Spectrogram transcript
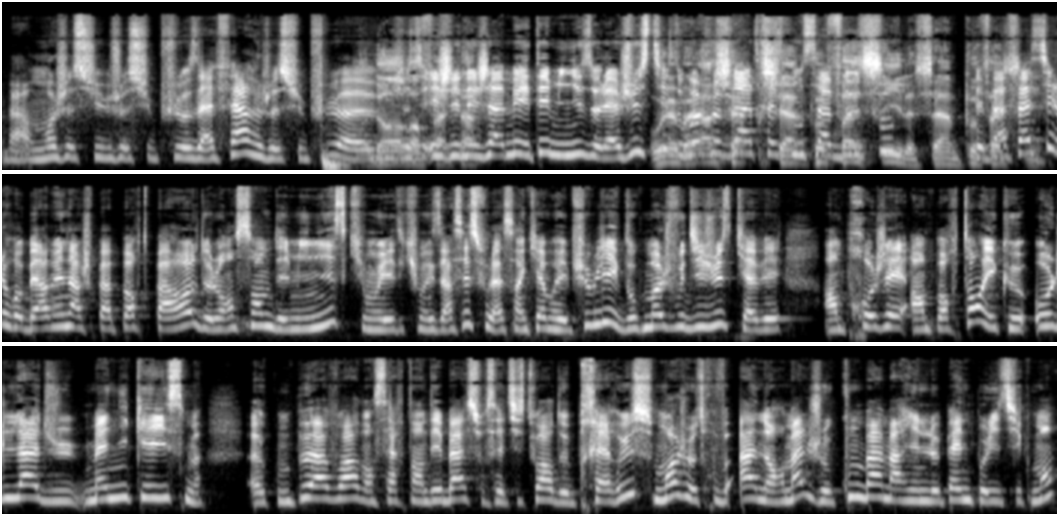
Bah, moi, je suis, je suis plus aux affaires. Je suis plus. euh, Non, je, bah, et enfin, je n'ai jamais été ministre de la Justice. Donc voilà, moi, je veux bien c'est- être c'est un peu responsable de tout. C'est un peu C'est pas facile. Robert Ménard. Je suis pas porte-parole de l'ensemble des ministres qui ont, qui ont exercé sous la Ve République. Donc moi, je vous dis juste qu'il y avait un projet important et que au-delà du manichéisme euh, qu'on peut avoir dans certains débats sur cette histoire de prêt russe, moi, je trouve anormal. Je combats Marine Le Pen politiquement,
